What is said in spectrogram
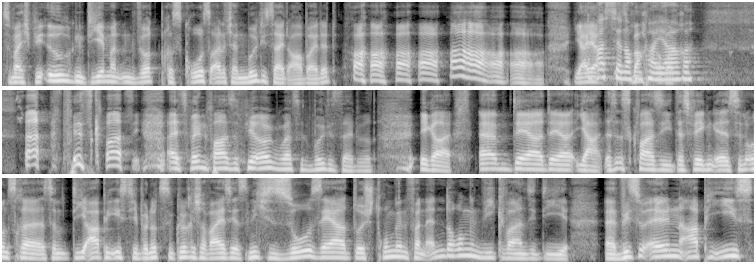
zum Beispiel irgendjemand in WordPress großartig an Multisite arbeitet. ja, ja. Du hast ja noch ein paar Jahre. Bis quasi, als wenn Phase 4 irgendwas mit Multisite wird. Egal. Ähm, der, der, ja, das ist quasi, deswegen äh, sind unsere, sind die APIs, die benutzen, glücklicherweise jetzt nicht so sehr durchdrungen von Änderungen wie quasi die äh, visuellen APIs,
